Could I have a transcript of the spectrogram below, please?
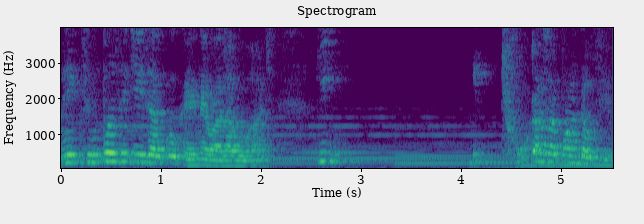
मैं एक सिंपल सी चीज़ आपको कहने वाला हूँ आज कि छोटा सा पॉइंट ऑफ़ व्यू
